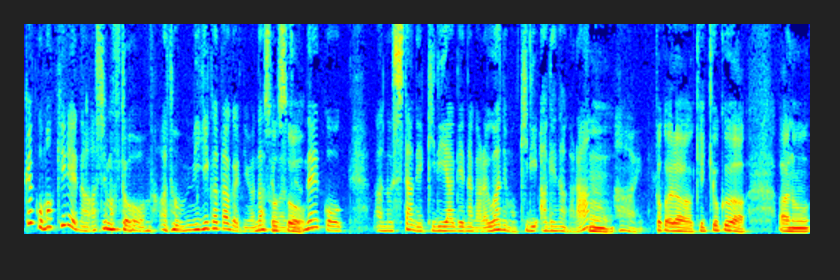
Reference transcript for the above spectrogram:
結構まあ綺麗な足元 あの右肩上がりにはなってますよね。こうあの下値切り上げながら上値も切り上げながら、うん。はい、だから結局はあの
